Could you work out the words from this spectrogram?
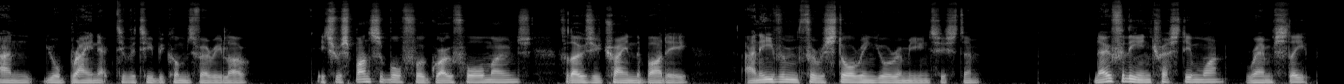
and your brain activity becomes very low. It's responsible for growth hormones for those who train the body and even for restoring your immune system. Now for the interesting one REM sleep,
